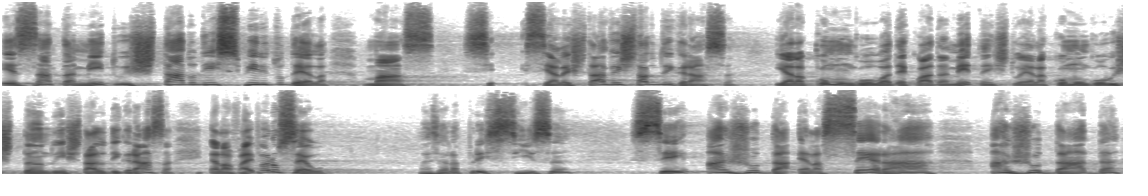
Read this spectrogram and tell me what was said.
exatamente o estado de espírito dela, mas se, se ela estava em estado de graça e ela comungou adequadamente, né, isto é, ela comungou estando em estado de graça, ela vai para o céu, mas ela precisa ser ajudada, ela será ajudada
